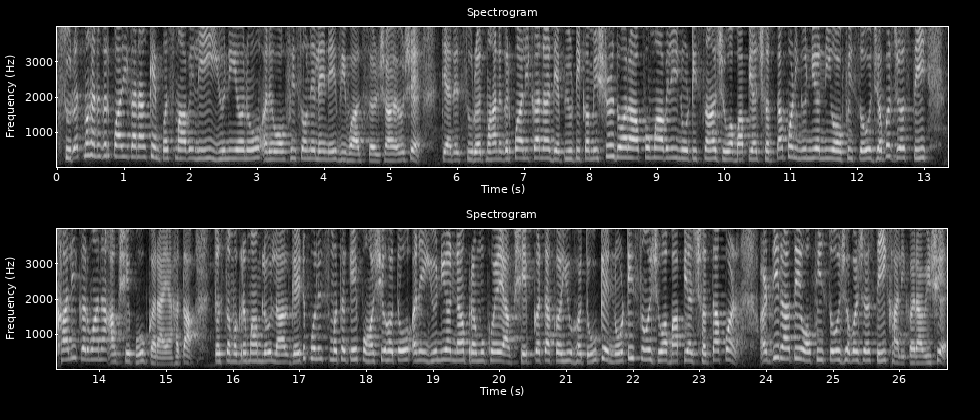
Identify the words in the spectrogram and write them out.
સુરત મહાનગરપાલિકાના કેમ્પસમાં આવેલી યુનિયનો અને ઓફિસોને લઈને વિવાદ સર્જાયો છે. ત્યારે સુરત મહાનગરપાલિકાના ડેપ્યુટી કમિશનર દ્વારા આપવામાં આવેલી નોટિસના જવાબ આપ્યા છતાં પણ યુનિયનની ઓફિસો જબરજસ્તી ખાલી કરવાના આક્ષેપો કરાયા હતા. તો સમગ્ર મામલો લાલગેટ પોલીસ મથકે પહોંચ્યો હતો અને યુનિયનના પ્રમુખોએ આક્ષેપ કરતા કહ્યું હતું કે નોટિસનો જવાબ આપ્યા છતાં પણ અડધી રાતે ઓફિસો જબરજસ્તી ખાલી કરાવી છે.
